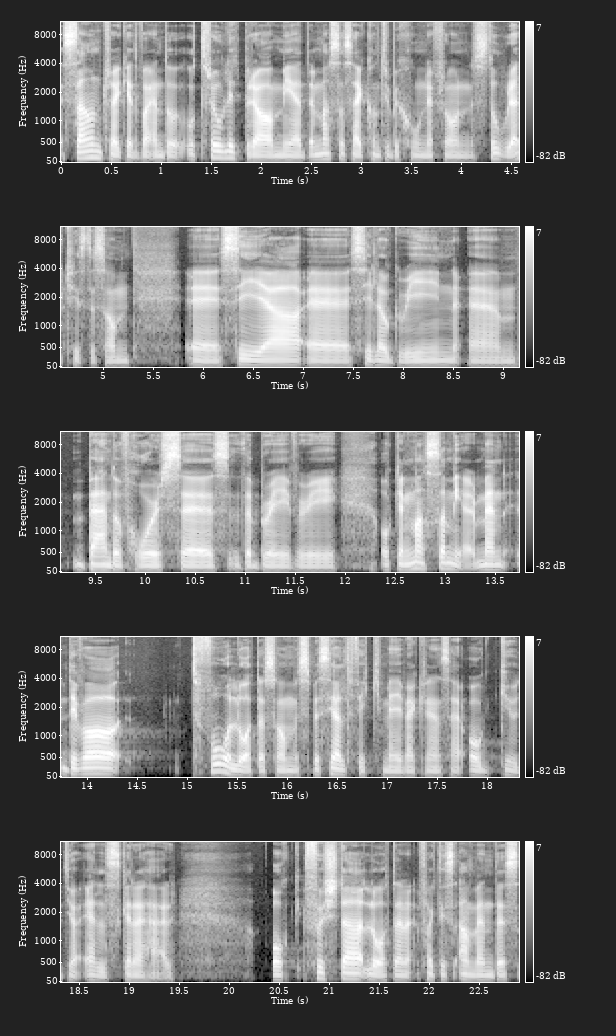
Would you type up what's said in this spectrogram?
soundtracket var ändå otroligt bra med en massa så här kontributioner från stora artister som eh, Sia, eh, CeeLo Green, eh, Band of Horses, The Bravery och en massa mer. Men det var två låtar som speciellt fick mig verkligen så här, åh gud, jag älskar det här. Och första låten faktiskt användes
